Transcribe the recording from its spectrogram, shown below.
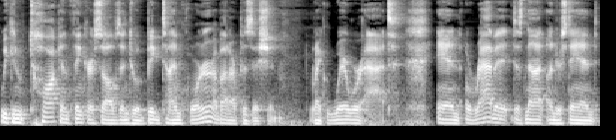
we can talk and think ourselves into a big time corner about our position like where we're at and a rabbit does not understand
